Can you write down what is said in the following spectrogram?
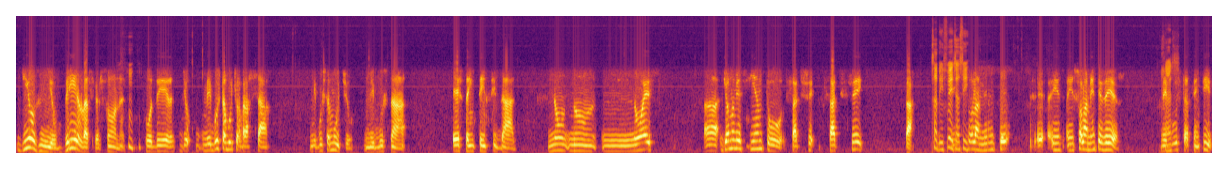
Dios mío, ver as pessoas, poder, eu, me gusta muito abraçar, me gusta muito, me gusta esta intensidade. Não, não, não é, ah, eu não me sinto satisfe, satisfeita satisfecha, sí. solamente eh, em, em solamente ver. Me Claro. gusta sentir.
